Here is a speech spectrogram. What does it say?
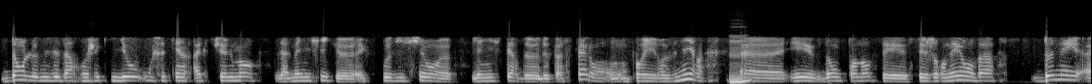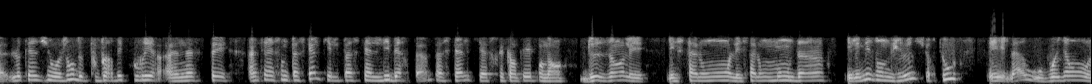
dans le musée d'art Roger Quillot où se tient actuellement la magnifique euh, exposition euh, Les mystères de, de Pascal. On, on, pourrait y revenir. Mmh. Euh, et donc pendant ces, ces journées, on va donner l'occasion aux gens de pouvoir découvrir un aspect intéressant de Pascal, qui est le Pascal libertin. Pascal qui a fréquenté pendant deux ans les, les salons, les salons mondains et les maisons de jeu surtout. Et là où, voyant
